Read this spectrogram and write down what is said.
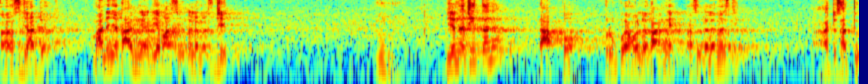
uh, sejadah. Maknanya tangan dia masuk dalam masjid. Hmm. dia nak ceritanya tak apa. Perempuan hola tangan masuk dalam masjid. Uh, itu satu.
